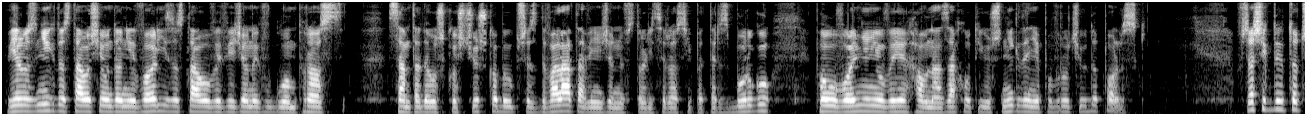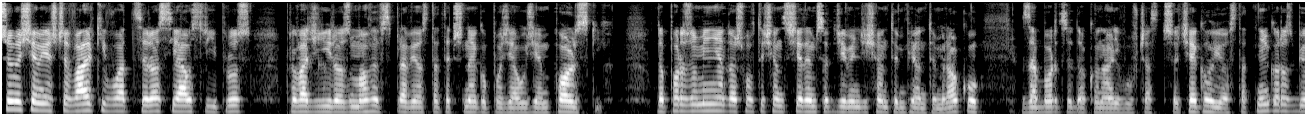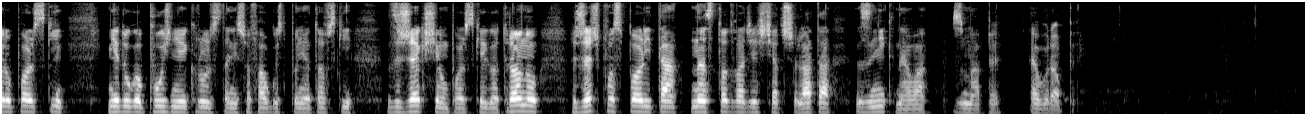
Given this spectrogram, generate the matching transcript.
Wielu z nich dostało się do niewoli i zostało wywiezionych w głąb Rosji. Sam Tadeusz Kościuszko był przez dwa lata więziony w stolicy Rosji Petersburgu. Po uwolnieniu wyjechał na zachód i już nigdy nie powrócił do Polski. W czasie, gdy toczyły się jeszcze walki, władcy Rosji, Austrii i Prus prowadzili rozmowy w sprawie ostatecznego podziału ziem polskich. Do porozumienia doszło w 1795 roku. Zaborcy dokonali wówczas trzeciego i ostatniego rozbioru Polski. Niedługo później król Stanisław August Poniatowski zrzekł się polskiego tronu. Rzeczpospolita na 123 lata zniknęła z mapy Europy.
